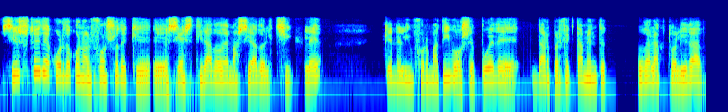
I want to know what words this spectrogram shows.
sí estoy de acuerdo con Alfonso de que se ha estirado demasiado el chicle que en el informativo se puede dar perfectamente toda la actualidad,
